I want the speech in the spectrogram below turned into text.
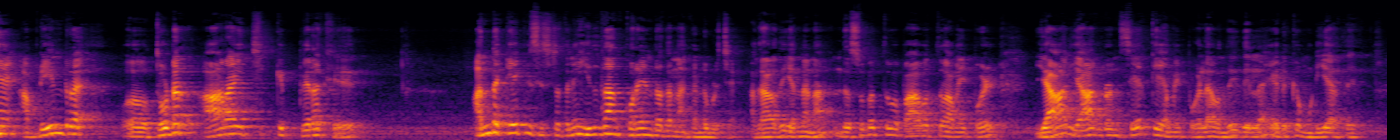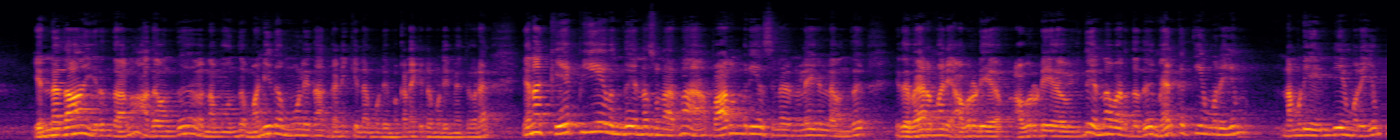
ஏன் அப்படின்ற தொடர் ஆராய்ச்சிக்கு பிறகு அந்த கேபி சிஸ்டத்துலையும் இதுதான் குறைன்றதை நான் கண்டுபிடிச்சேன். அதாவது என்னன்னா இந்த சுபத்துவ பாவத்துவ அமைப்புகள் யார் யாருடன் சேர்க்கை அமைப்புகளை வந்து இதில் எடுக்க முடியாது. என்னதான் இருந்தாலும் அதை வந்து நம்ம வந்து மனித மூளை தான் கணிக்கிட முடியும் கணக்கிட முடியுமே தவிர ஏன்னா கேபியே வந்து என்ன சொன்னார்னா பாரம்பரிய சில நிலைகளில் வந்து இதை வேற மாதிரி அவருடைய அவருடைய இது என்னவா இருந்தது? மேற்கத்திய முறையும் நம்முடைய இந்திய முறையும்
